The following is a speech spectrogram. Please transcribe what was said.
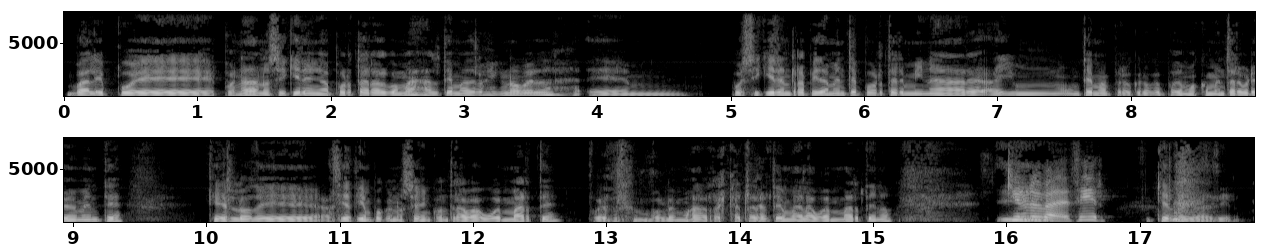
Vale, pues, pues nada, no sé si quieren aportar algo más al tema de los Ig Nobel. Eh, pues si quieren rápidamente por terminar, hay un, un tema, pero creo que podemos comentar brevemente, que es lo de, hacía tiempo que no se encontraba agua en Marte, pues volvemos a rescatar el tema del agua en Marte, ¿no? Y- ¿Quién lo iba a decir? ¿Quién lo iba a decir?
